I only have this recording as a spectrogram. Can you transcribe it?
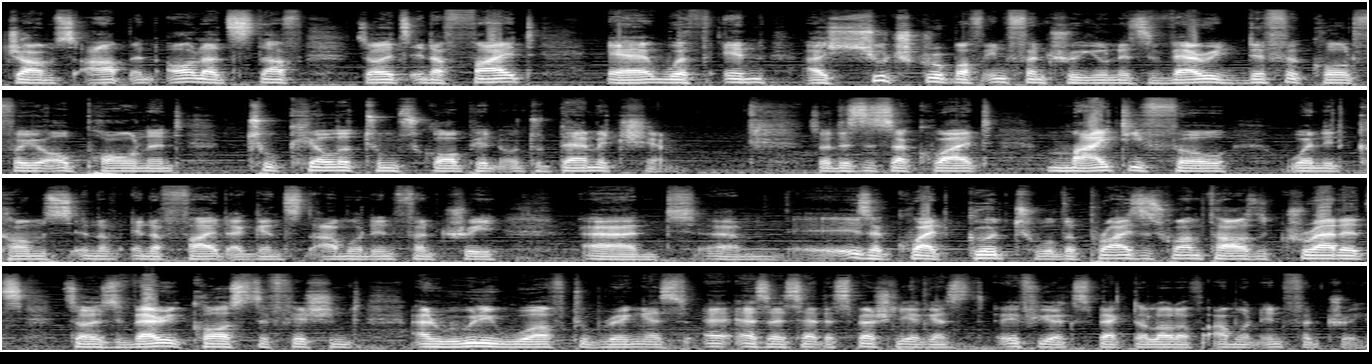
jumps up and all that stuff. So it's in a fight uh, within a huge group of infantry units, very difficult for your opponent to kill the Tomb Scorpion or to damage him. So this is a quite mighty foe when it comes in a, in a fight against armored infantry and um, is a quite good tool. The price is 1000 credits, so it's very cost efficient and really worth to bring as, as I said, especially against if you expect a lot of armored infantry.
